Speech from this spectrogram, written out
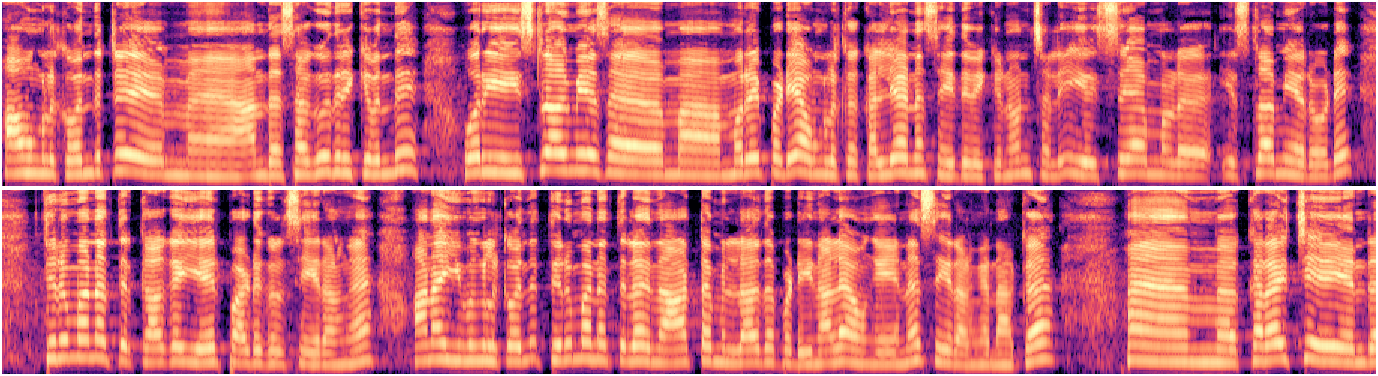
அவங்களுக்கு வந்துட்டு அந்த சகோதரிக்கு வந்து ஒரு இஸ்லாமிய ச ம- முறைப்படி அவங்களுக்கு கல்யாணம் செய்து வைக்கணும்னு சொல்லி இஸ்லாமில் இஸ்லாமியரோடு திருமணத்திற்காக ஏற்பாடுகள் செய்கிறாங்க. ஆனால் இவங்களுக்கு வந்து திருமணத்தில் நாட்டம் இல்லாதபடினால அவங்க என்ன செய்கிறாங்கனாக்கா கராச்சி என்ற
